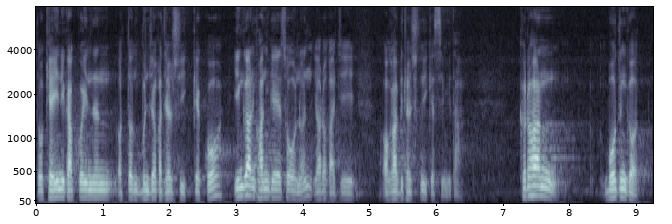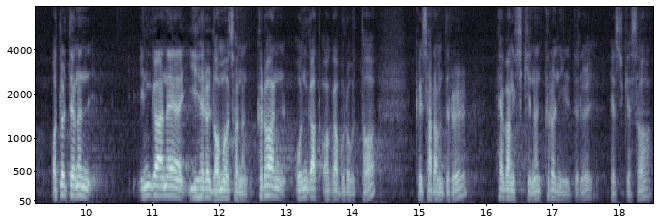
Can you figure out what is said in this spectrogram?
또 개인이 갖고 있는 어떤 문제가 될 수 있겠고 인간 관계에서 오는 여러 가지 억압이 될 수도 있겠습니다. 그러한 모든 것 어떨 때는 인간의 이해를 넘어서는 그러한 온갖 억압으로부터 그 사람들을 해방시키는 그런 일들을 예수께서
